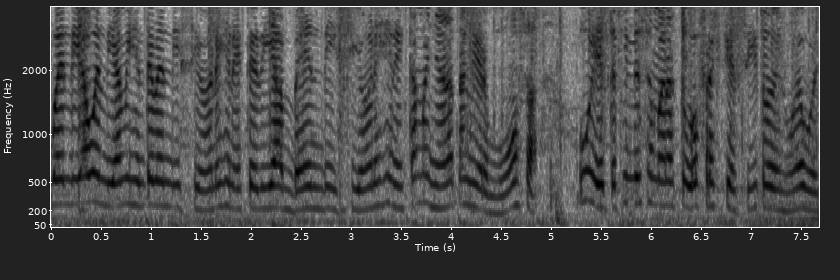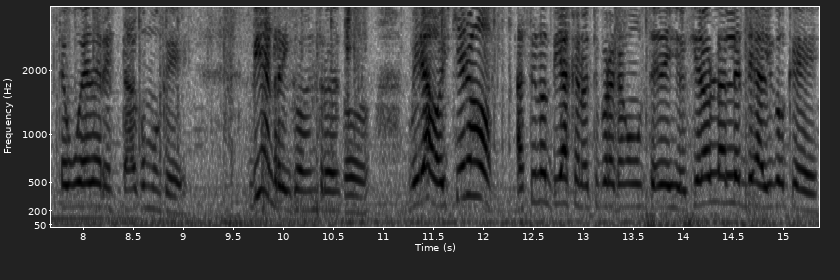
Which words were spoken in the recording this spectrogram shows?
Buen día, buen día, mi gente. Bendiciones en este día, bendiciones en esta mañana tan hermosa. Uy, este fin de semana estuvo fresquecito de nuevo. Este weather está como que bien rico dentro de todo. Mira, hoy quiero, hace unos días que no estoy por acá con ustedes y hoy quiero hablarles de algo que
